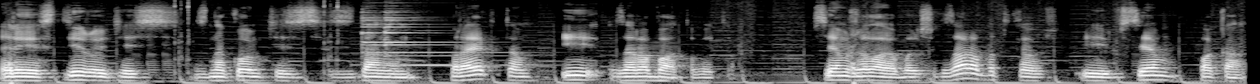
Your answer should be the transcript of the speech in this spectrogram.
регистрируйтесь, знакомьтесь с данным проектом и зарабатывайте. Всем желаю больших заработков и всем пока.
